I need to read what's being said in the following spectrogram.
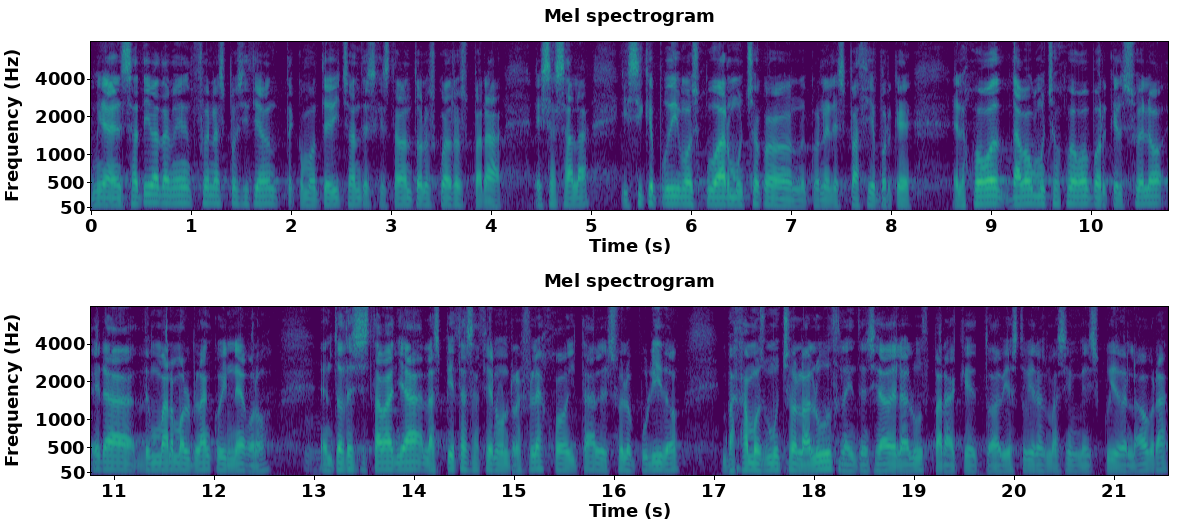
mira, en Sátiva también fue una exposición, como te he dicho antes, que estaban todos los cuadros para esa sala y sí que pudimos jugar mucho con, con el espacio porque el juego daba mucho juego porque el suelo era de un mármol blanco y negro entonces estaban ya, las piezas hacían un reflejo y tal, el suelo pulido, bajamos mucho la luz, la intensidad de la luz para que todavía estuvieras más inmiscuido en la obra.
